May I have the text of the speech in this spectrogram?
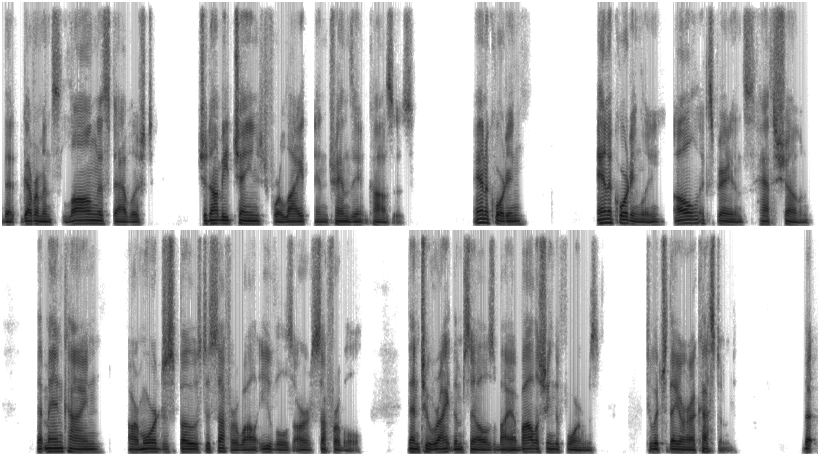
that governments long established should not be changed for light and transient causes. And according and accordingly, all experience hath shown that mankind are more disposed to suffer while evils are sufferable than to right themselves by abolishing the forms to which they are accustomed. But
